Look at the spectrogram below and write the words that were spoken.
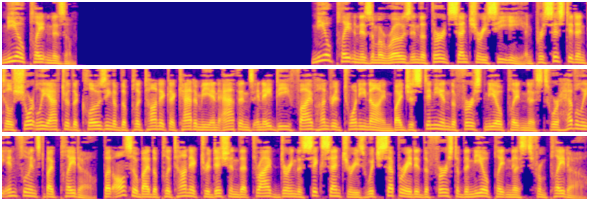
Neoplatonism Neoplatonism arose in the 3rd century CE and persisted until shortly after the closing of the Platonic Academy in Athens in AD 529 by Justinian I. Neoplatonists were heavily influenced by Plato, but also by the Platonic tradition that thrived during the six centuries which separated the first of the Neoplatonists from Plato.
